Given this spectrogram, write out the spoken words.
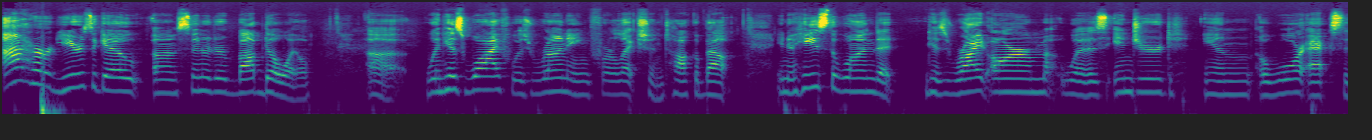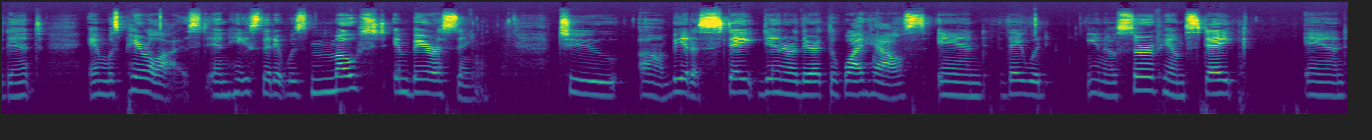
I heard years ago um, Senator Bob Dole, uh, when his wife was running for election, talk about, you know, he's the one that his right arm was injured in a war accident and was paralyzed. And he said it was most embarrassing to um, be at a state dinner there at the White House and they would, you know, serve him steak and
